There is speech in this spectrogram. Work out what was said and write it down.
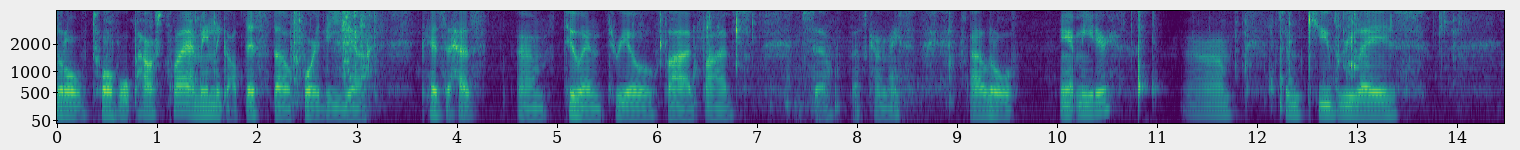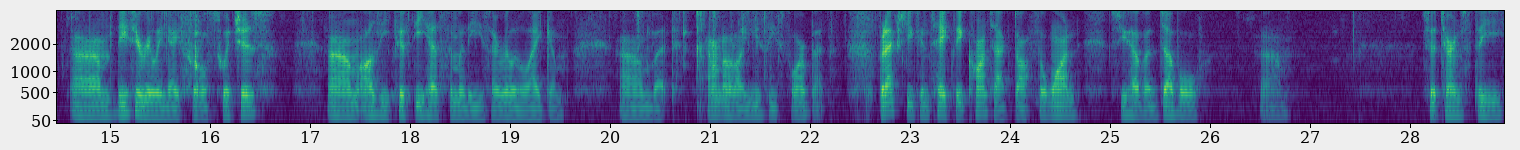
little 12 volt power supply. I mainly got this though for the, because uh, it has um, 2 and 305.5s, so that's kind of nice. A little amp meter, um, some cube relays. Um, these are really nice little switches. Um, Aussie 50 has some of these. I really like them. Um, but I don't know what I'll use these for. But but actually, you can take the contact off the one, so you have a double um, so it turns the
